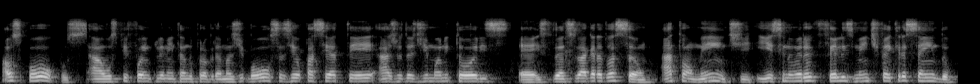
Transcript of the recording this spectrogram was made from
Aos poucos, a USP foi implementando programas de bolsas e eu passei a ter a ajuda de monitores, é, estudantes da graduação. Atualmente, e esse número felizmente foi crescendo,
